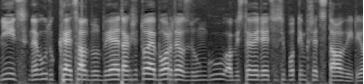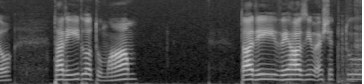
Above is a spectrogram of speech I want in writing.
Nic, nebudu kecat blbě, takže to je bordel z Dungu, abyste věděli, co si pod tím představit, jo. Tady jídlo tu mám. Tady vyházím ještě tu,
